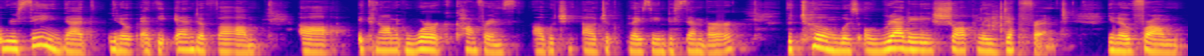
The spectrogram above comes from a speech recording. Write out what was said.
we're seeing that you know at the end of um, uh, economic work conference, uh, which uh, took place in December, the tone was already sharply different you know, from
